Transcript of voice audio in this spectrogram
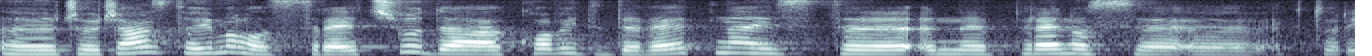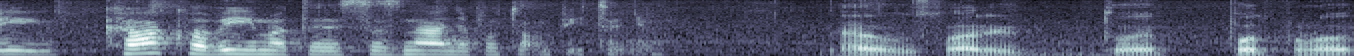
E, čovječanstvo je imalo sreću da COVID-19 e, ne prenose e, vektori. Kakva vi imate saznanja po tom pitanju? Evo, u stvari, to je potpuno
